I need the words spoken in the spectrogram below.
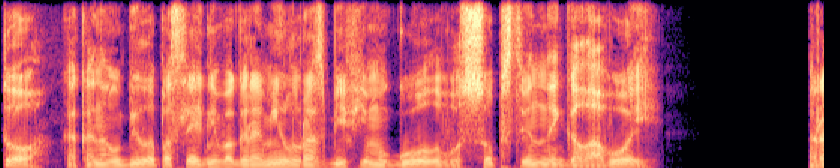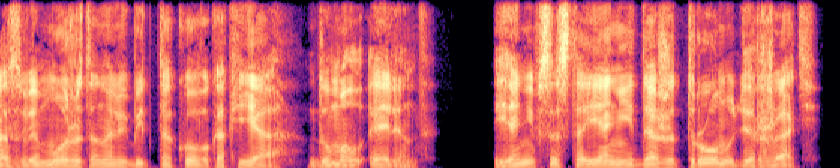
то, как она убила последнего громилу, разбив ему голову собственной головой... «Разве может она любить такого, как я?» — думал Элленд. «Я не в состоянии даже трон удержать».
